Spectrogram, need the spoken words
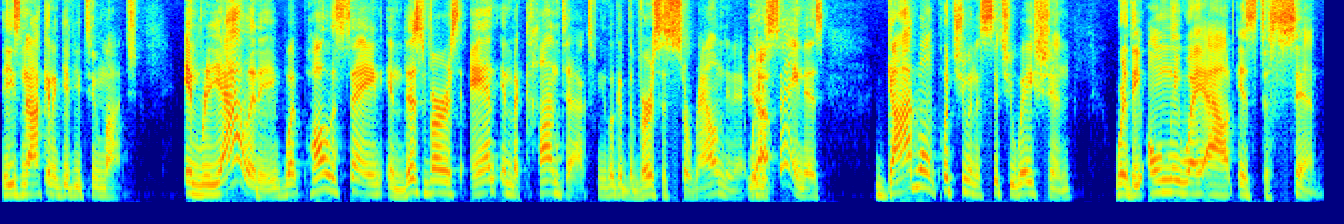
he's not going to give you too much. In reality, what Paul is saying in this verse and in the context, when you look at the verses surrounding it, what Yep. he's saying is God won't put you in a situation where the only way out is to sin.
